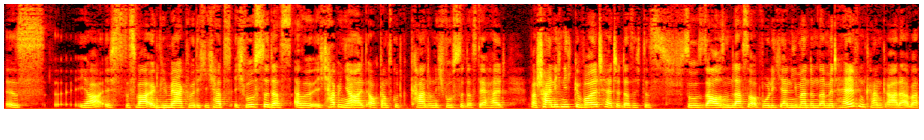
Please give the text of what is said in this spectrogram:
es ja, ich, es war irgendwie merkwürdig. Ich hatte, ich wusste, dass, also ich habe ihn ja halt auch ganz gut gekannt und ich wusste, dass der halt wahrscheinlich nicht gewollt hätte, dass ich das so sausen lasse, obwohl ich ja niemandem damit helfen kann gerade, aber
